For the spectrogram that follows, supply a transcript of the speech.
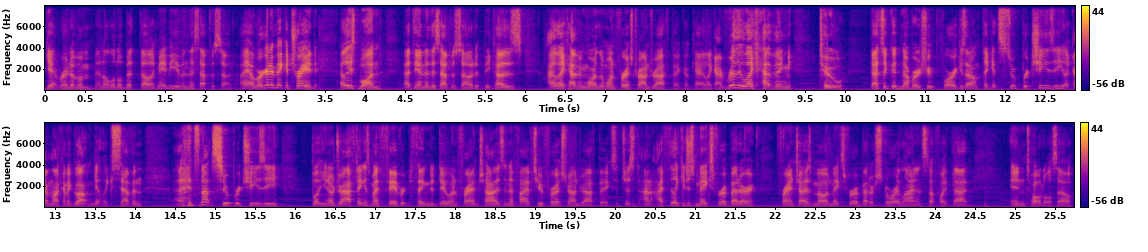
get rid of him in a little bit though, like maybe even this episode. Oh yeah, we're gonna make a trade, at least one, at the end of this episode because I like having more than one first round draft pick. Okay, like I really like having two that's a good number to shoot for because I don't think it's super cheesy. Like, I'm not going to go out and get like seven. Uh, it's not super cheesy, but, you know, drafting is my favorite thing to do in franchise. And if I have two first round draft picks, it just, I feel like it just makes for a better franchise mode, makes for a better storyline and stuff like that in total. So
